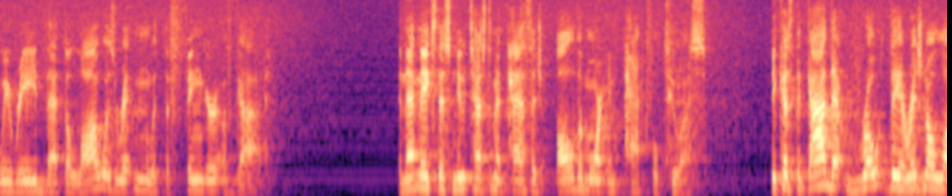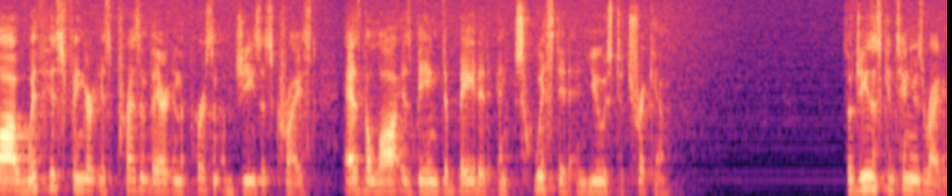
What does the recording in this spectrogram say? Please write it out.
we read that the law was written with the finger of God. And that makes this New Testament passage all the more impactful to us because the God that wrote the original law with his finger is present there in the person of Jesus Christ as the law is being debated and twisted and used to trick him. So Jesus continues writing,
